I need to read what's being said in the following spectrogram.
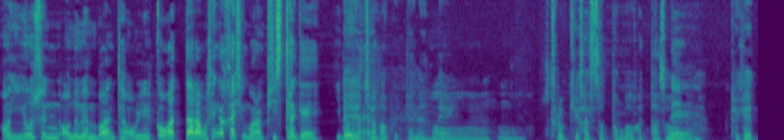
어 이 옷은 어느 member한테 어울릴 것 같다라고 생각하신 거랑 비슷하게 입었나요? 네, 제가 볼 때는 네. 어, 어. 그렇게 갔었던 것 같아서 네. 되게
